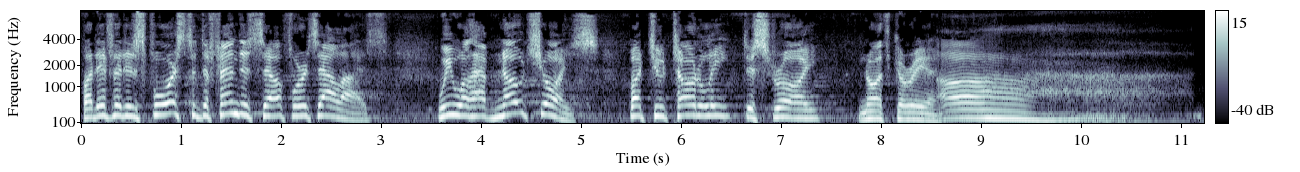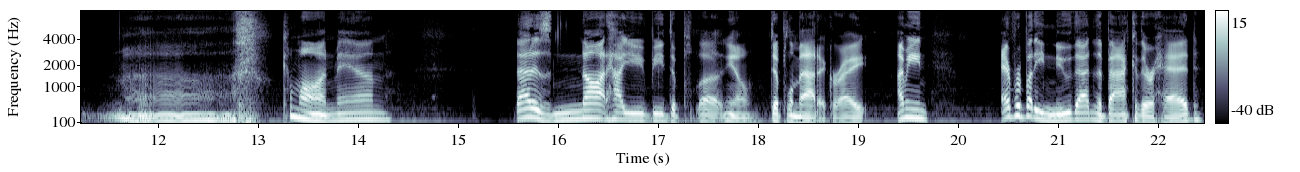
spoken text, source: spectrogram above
But if it is forced to defend itself or its allies, we will have no choice but to totally destroy North Korea. Uh, uh, come on, man. That is not how you be, dip- uh, you know, diplomatic, right? I mean, everybody knew that in the back of their head,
